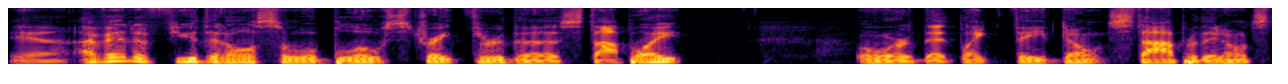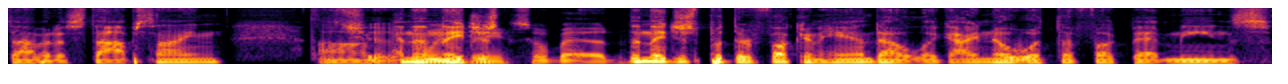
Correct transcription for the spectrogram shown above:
Yeah, I've had a few that also will blow straight through the stoplight, or that like they don't stop or they don't stop at a stop sign, Um, and then they just so bad. then they just put their fucking hand out like I know what the fuck that means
